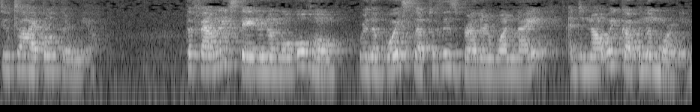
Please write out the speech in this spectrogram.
due to hypothermia. The family stayed in a mobile home where the boy slept with his brother one night and did not wake up in the morning.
